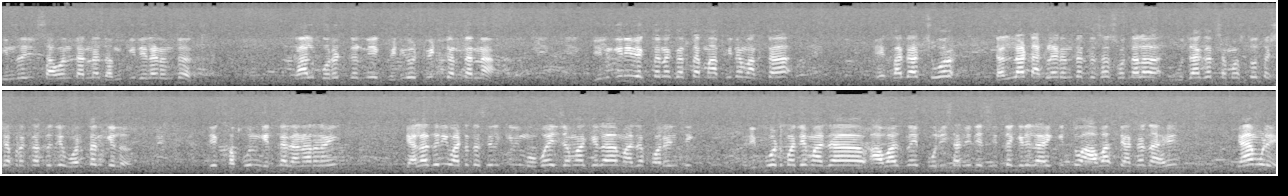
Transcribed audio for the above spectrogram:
इंद्रजित सावंतांना धमकी दिल्यानंतर काल कोरटकरने एक व्हिडिओ ट्विट करताना दिलगिरी व्यक्त न करता माफी न मागता एखादा चोर डल्ला टाकल्यानंतर जसा स्वतःला उजागर समजतो तशा प्रकारचं जे वर्तन केलं ते खपून घेतलं जाणार नाही. त्याला जरी वाटत असेल की मी मोबाईल जमा केला माझा फॉरेन्सिक रिपोर्टमध्ये माझा आवाज नाही पोलिसांनी ते सिद्ध केलेलं आहे की तो आवाज त्याचाच आहे. त्यामुळे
